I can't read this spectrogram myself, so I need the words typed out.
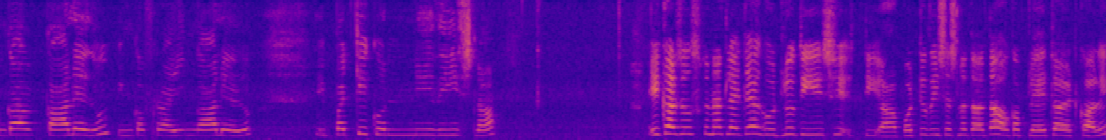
ఇంకా కాలేదు ఇంకా ఫ్రైయింగ్ కాలేదు. ఇప్పటికీ కొన్ని తీసిన. ఇక్కడ చూసుకున్నట్లయితే గుడ్లు తీసి పొట్టు తీసేసిన తర్వాత ఒక ప్లేట్లో పెట్టుకోవాలి.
